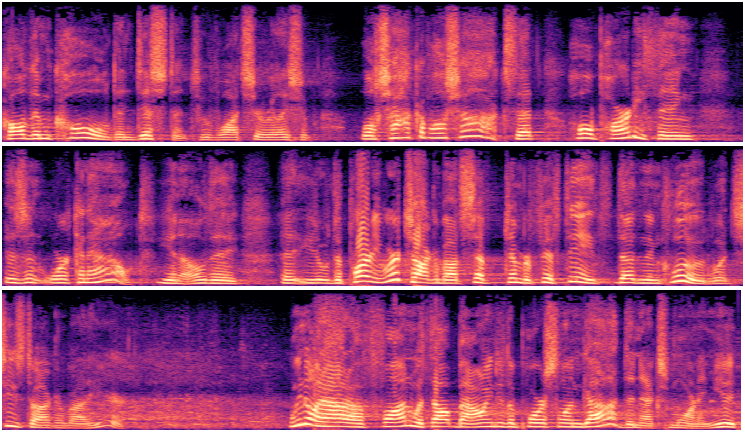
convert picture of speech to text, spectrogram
call them cold and distant who've watched their relationship. Well, shock of all shocks, that whole party thing isn't working out. You know, the, uh, you know, the party we're talking about September 15th doesn't include what she's talking about here. We know how to have fun without bowing to the porcelain god the next morning. You,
